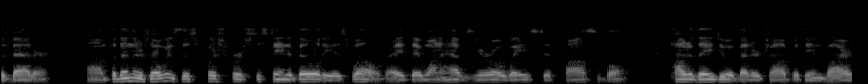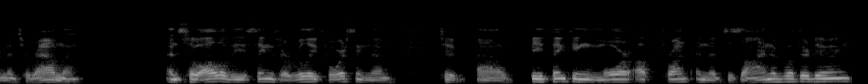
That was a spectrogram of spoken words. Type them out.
the better. Um, but then there's always this push for sustainability as well right? They want to have zero waste if possible. How do they do a better job with the environment around them? And so all of these things are really forcing them to uh, be thinking more upfront in the design of what they're doing.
